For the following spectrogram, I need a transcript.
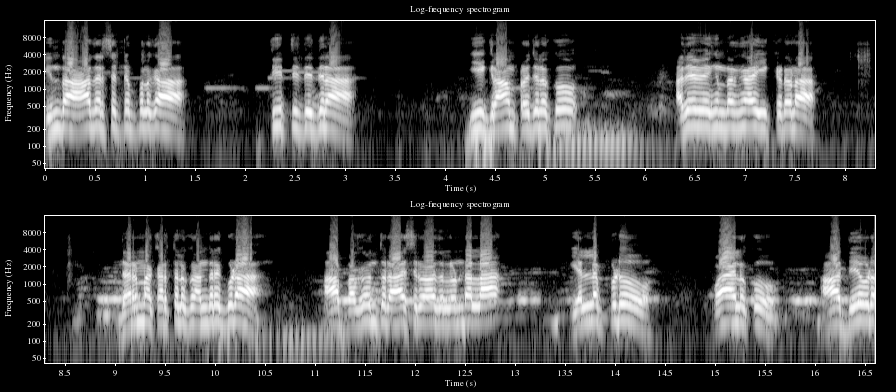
ఇంద ఆదర్శ టెంపుల్గా తీర్చిదిద్దిన ఈ గ్రామ ప్రజలకు అదేవిధంగా ఇక్కడ ధర్మకర్తలకు అందరికి కూడా ఆ భగవంతుడి ఆశీర్వాదాలు ఉండాలా ఎల్లప్పుడూ వాళ్ళకు ఆ దేవుడు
